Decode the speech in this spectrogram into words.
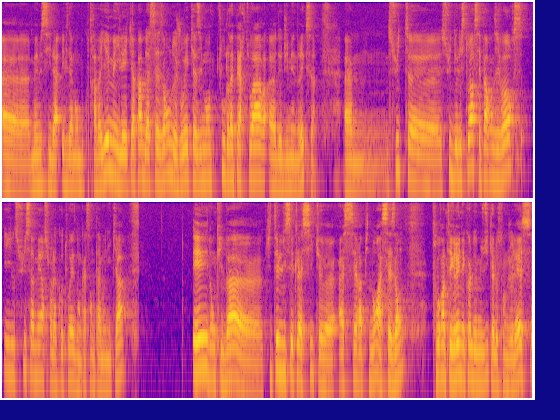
euh, même s'il a évidemment beaucoup travaillé, mais il est capable à 16 ans de jouer quasiment tout le répertoire euh, de Jimi Hendrix. Euh, suite, suite de l'histoire, ses parents divorcent, il suit sa mère sur la côte ouest, donc à Santa Monica. Et donc il va quitter le lycée classique assez rapidement, à 16 ans, pour intégrer une école de musique à Los Angeles.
